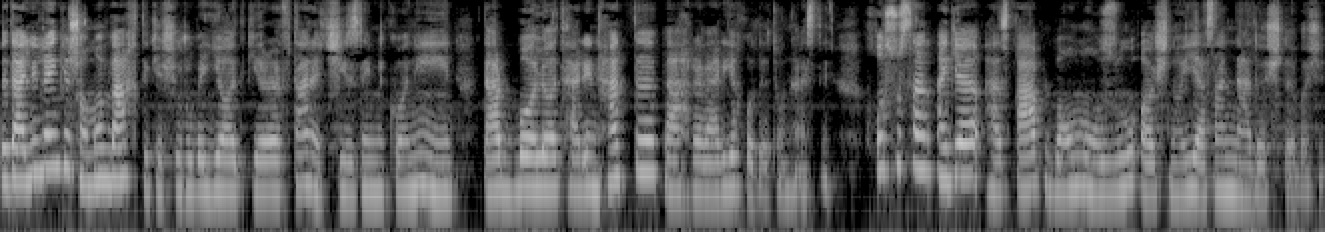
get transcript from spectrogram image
به دلیل اینکه شما وقتی که شروع به یاد گرفتن چیزی می‌کنین در بالاترین حد بهرهوری خودتون هستین. خصوصا اگه از قبل با اون موضوع آشنایی اصلا نداشته باشید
